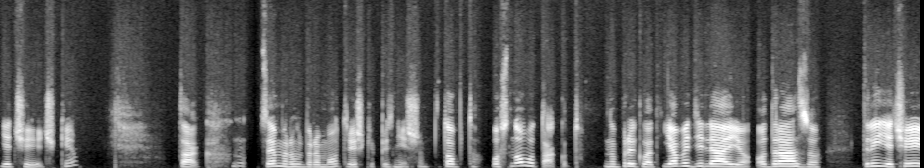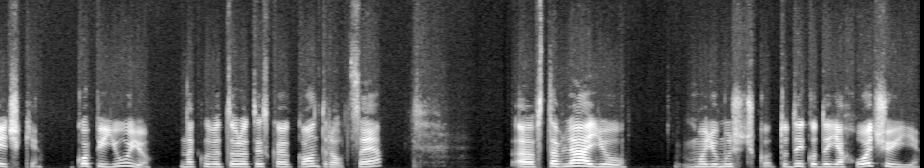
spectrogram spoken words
ячеєчки. Так, ну, це ми розберемо трішки пізніше. Тобто, основу так от. Наприклад, я виділяю одразу три ячеєчки, копіюю, на клавіатуру тискаю Ctrl-C, вставляю мою мишечку туди, куди я хочу її,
